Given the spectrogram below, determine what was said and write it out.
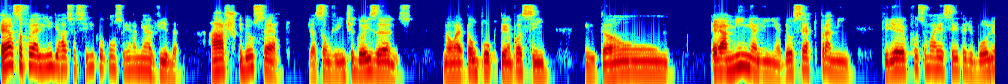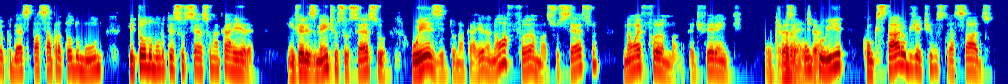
Essa foi a linha de raciocínio que eu construí na minha vida. Acho que deu certo. Já são 22 anos. Não é tão pouco tempo assim. Então, é a minha linha, deu certo para mim. Queria eu que fosse uma receita de bolo e eu pudesse passar para todo mundo e todo mundo ter sucesso na carreira. Infelizmente, o sucesso, o êxito na carreira, não a fama. Sucesso não é fama, é diferente. É, é diferente é concluir, é. conquistar objetivos traçados,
